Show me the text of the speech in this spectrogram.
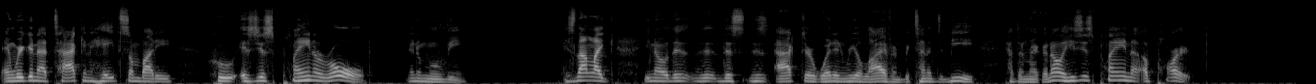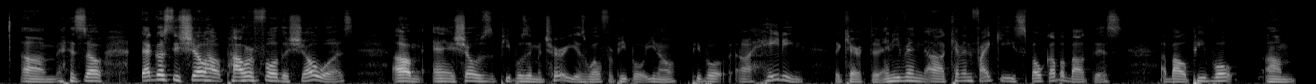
And we're gonna attack and hate somebody who is just playing a role in a movie. It's not like you know this this this actor went in real life and pretended to be Captain America. No, he's just playing a part. Um, so that goes to show how powerful the show was. Um, and it shows people's immaturity as well for people, you know, people uh, hating the character. And even uh, Kevin Feige spoke up about this, about people um,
